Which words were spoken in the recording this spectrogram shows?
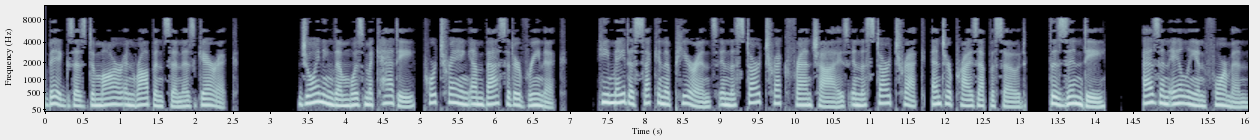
Biggs as Damar and Robinson as Garak. Joining them was McHattie, portraying Ambassador Vreenak. He made a second appearance in the Star Trek franchise in the Star Trek, Enterprise episode, The Xindi, as an alien foreman.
